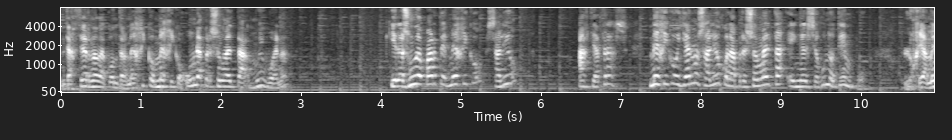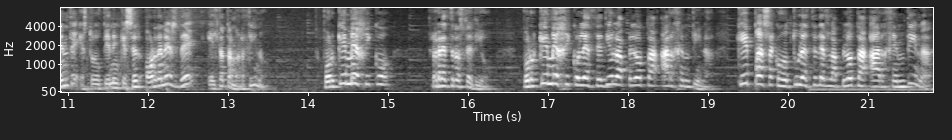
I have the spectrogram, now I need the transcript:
de hacer nada contra México. México, una presión alta muy buena. Y en la segunda parte, México salió hacia atrás. México ya no salió con la presión alta en el segundo tiempo. Lógicamente, esto tienen que ser órdenes de el Tata Martino. ¿Por qué México retrocedió? ¿Por qué México le cedió la pelota a Argentina? ¿Qué pasa cuando tú le cedes la pelota a Argentina?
